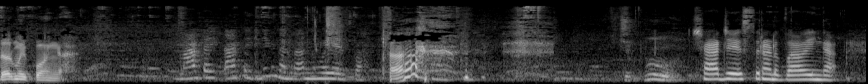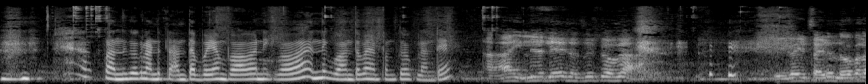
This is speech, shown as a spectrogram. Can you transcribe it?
డోర్ మూయిపో ఇంకా. స్టార్ట్ చేస్తున్నాడు బావ ఇంకా. పందుకోకులు అంటే అంత భయం బావా నీకు బావా నీకు అంత భయం పందుకోకులు అంటే? ఇల్లు లేదు చూసుకోగా. ఇక ఇటు సైడ్ లోపల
